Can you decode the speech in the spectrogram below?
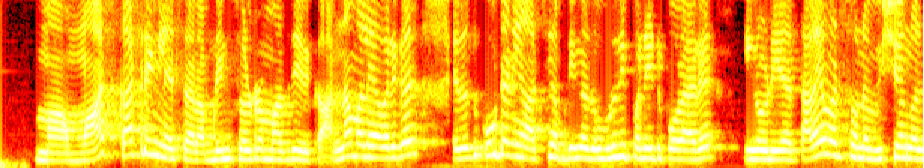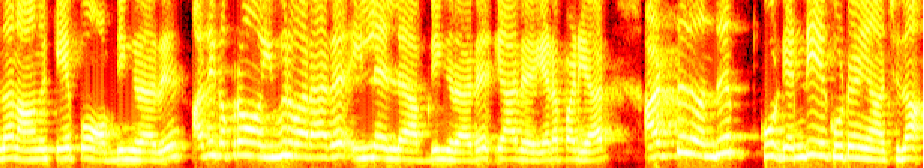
மா மாஸ் காட்டுறீங்களே சார் அப்படின்னு சொல்ற மாதிரி இருக்கு. அண்ணாமலை அவர்கள் ஏதாவது கூட்டணி ஆச்சு அப்படிங்கறத உறுதி பண்ணிட்டு போறாரு. எங்களுடைய தலைவர் சொன்ன விஷயங்கள் தான் நாங்க கேட்போம் அப்படிங்கிறாரு. அதுக்கப்புறம் இவர் வராரு. இல்ல இல்ல அப்படிங்கிறாரு. யாரு? எடப்பாடியார். அடுத்தது வந்து என்டிஏ கூட்டணி ஆச்சு தான்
